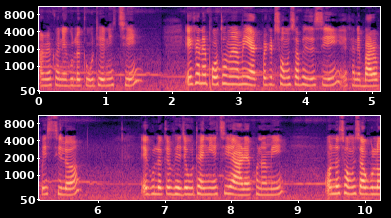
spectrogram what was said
আমি এখন এগুলোকে উঠিয়ে নিচ্ছি। এখানে প্রথমে আমি এক প্যাকেট সমোসা ভেজেছি, এখানে বারো পিস ছিল। এগুলোকে ভেজে উঠাই নিয়েছি, আর এখন আমি অন্য সমোসাগুলো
